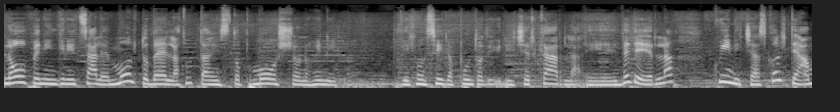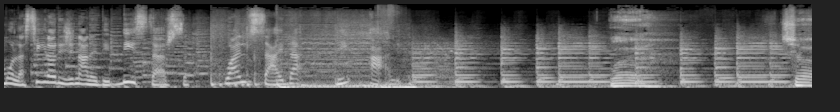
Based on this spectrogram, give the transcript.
l'opening iniziale è molto bella, tutta in stop motion, quindi eh, vi consiglio appunto di, di cercarla e vederla. Quindi ci ascoltiamo la sigla originale di Beastars Wild Side di Ali. What? Sure.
